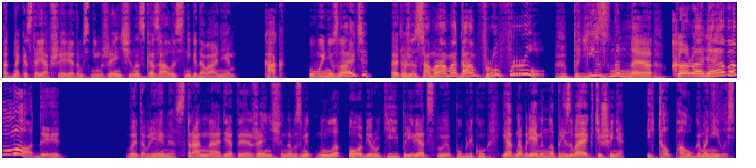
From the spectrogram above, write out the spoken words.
Однако стоявшая рядом с ним женщина сказала с негодованием. «Как? Вы не знаете? Это же сама мадам Фру-Фру, признанная королева моды!» В это время странно одетая женщина взметнула обе руки, приветствуя публику и одновременно призывая к тишине. И толпа угомонилась,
